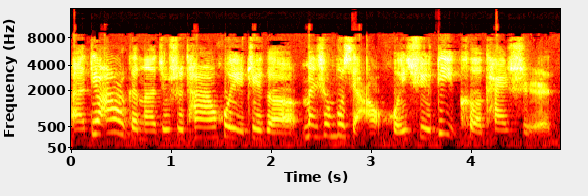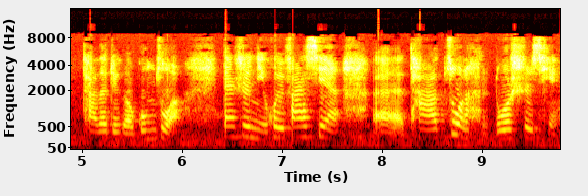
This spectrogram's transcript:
呃，第二个呢，就是他会这个闷声不响，回去立刻开始他的这个工作，但是你会发现，呃，他做了很多事情，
